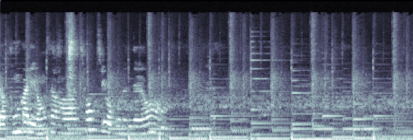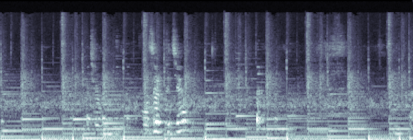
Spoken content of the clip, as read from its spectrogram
제가 분갈이 영상은 처음 찍어보는데요 좀 어설프죠? 그러니까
